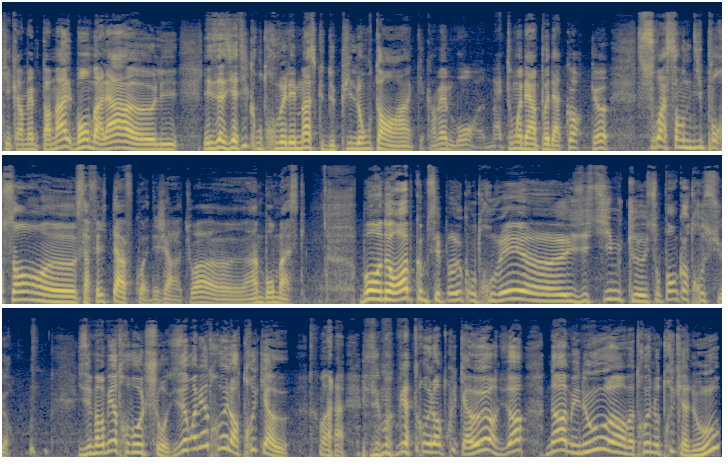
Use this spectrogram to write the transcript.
qui est quand même pas mal, bon bah là, euh, les, Asiatiques ont trouvé les masques depuis longtemps. Hein, qui est quand même bon. Bah, tout le monde est un peu d'accord que 70% euh, ça fait le taf quoi. Déjà, tu vois, euh, un bon masque. Bon en Europe, comme c'est pas eux qu'on trouvé, ils estiment qu'ils sont pas encore trop sûrs. Ils aimeraient bien trouver autre chose. Ils aimeraient bien trouver leur truc à eux. Voilà. Ils aimeraient bien trouver leur truc à eux en disant non mais nous on va trouver notre truc à nous.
